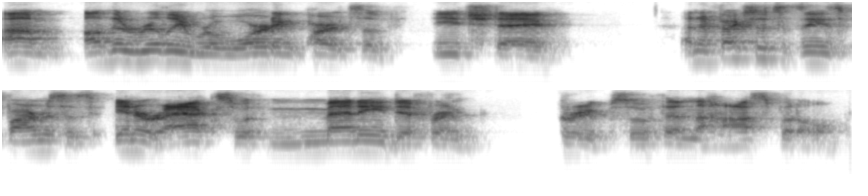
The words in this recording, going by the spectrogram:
Um, other really rewarding parts of each day, an infectious disease pharmacist interacts with many different groups within the hospital.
